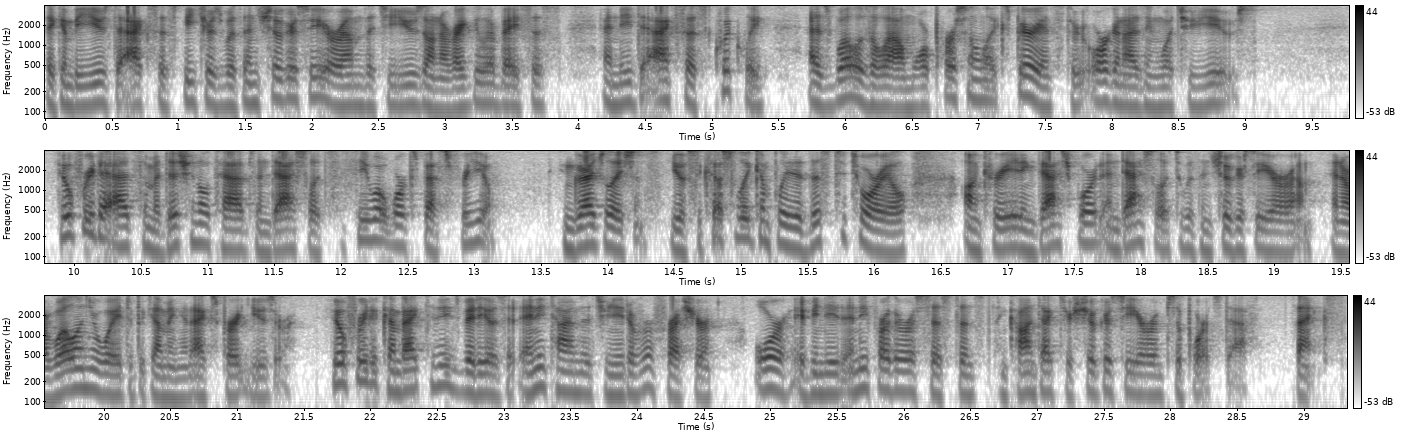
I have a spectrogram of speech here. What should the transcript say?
They can be used to access features within Sugar CRM that you use on a regular basis and need to access quickly, as well as allow more personal experience through organizing what you use. Feel free to add some additional tabs and dashlets to see what works best for you. Congratulations, you have successfully completed this tutorial on creating dashboard and dashlets within Sugar CRM and are well on your way to becoming an expert user. Feel free to come back to these videos at any time that you need a refresher, or if you need any further assistance, then contact your Sugar CRM support staff. Thanks.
